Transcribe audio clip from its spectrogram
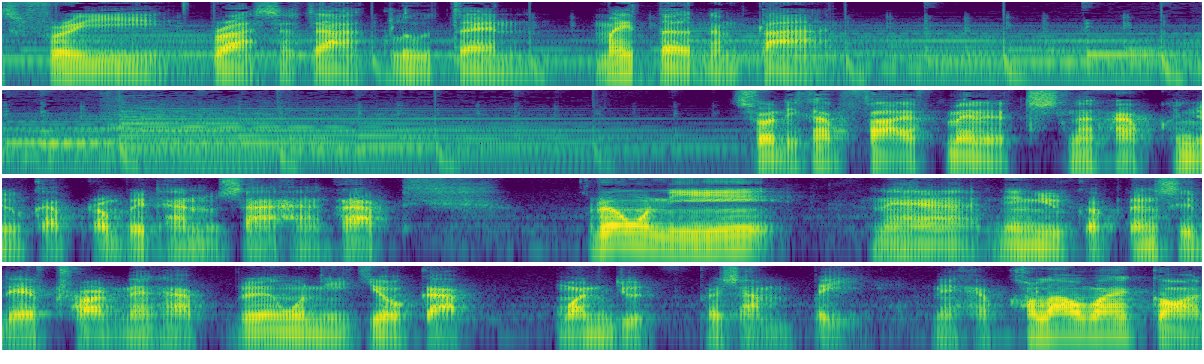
สฟรี ปราศจากกลูเตน ไม่เติมน้ำตาล สวัสดีครับ 5 minutes นะครับ คุณอยู่กับรบิทานุสาหะครับ เรื่องวันนี้นะฮะยังอยู่กับหนังสือเดฟทรอตนะครับ เรื่องวันนี้เกี่ยวกับวันหยุดประจำปีนะครับเขาเล่าว่าก่อน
